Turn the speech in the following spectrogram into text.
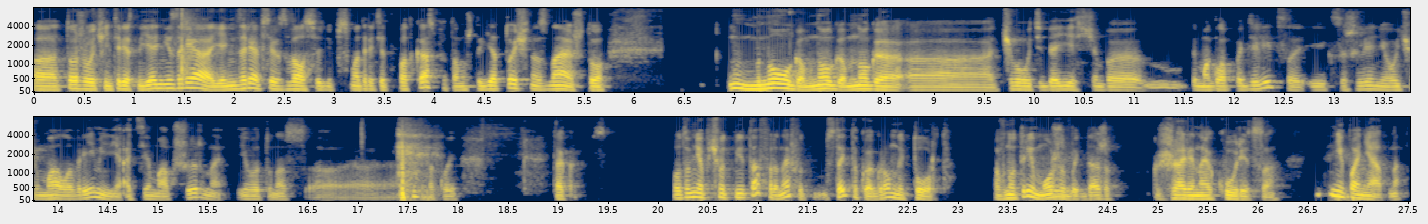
а, тоже очень интересно. Я не зря, я не зря всех звал сегодня посмотреть этот подкаст, потому что я точно знаю, что ну, много, много, много а, чего у тебя есть, чем бы ты могла поделиться, и, к сожалению, очень мало времени, а тема обширная. И вот у нас а, такой, так, вот у меня почему-то метафора, знаешь, вот стоит такой огромный торт, а внутри может быть даже жареная курица. Непонятно.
